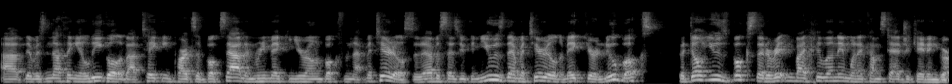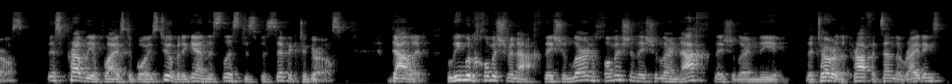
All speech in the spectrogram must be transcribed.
uh, there was nothing illegal about taking parts of books out and remaking your own book from that material. So the Rebbe says you can use their material to make your new books, but don't use books that are written by chilonim when it comes to educating girls. This probably applies to boys too, but again, this list is specific to girls. Dalid, limud chumash v'nach. They should learn chumash and they should learn nach. They should learn the, the Torah, the prophets, and the writings.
